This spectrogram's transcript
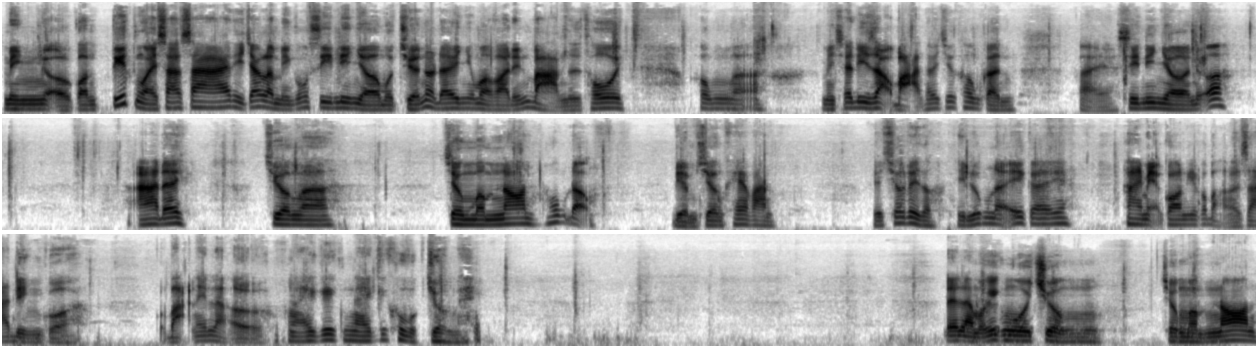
mình ở còn tít ngoài xa xa ấy, thì chắc là mình cũng xin đi nhờ một chuyến ở đây nhưng mà vào đến bản rồi thôi. Không ờ, mình sẽ đi dạo bản thôi chứ không cần phải xin đi nhờ nữa. À đây trường ờ, trường mầm non húc động điểm trường khe văn. Phía trước đây rồi thì lúc nãy cái hai mẹ con kia có bảo là gia đình của của bạn ấy là ở ngay cái ngay cái khu vực trường này. Đây là một cái ngôi trường trường mầm non,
